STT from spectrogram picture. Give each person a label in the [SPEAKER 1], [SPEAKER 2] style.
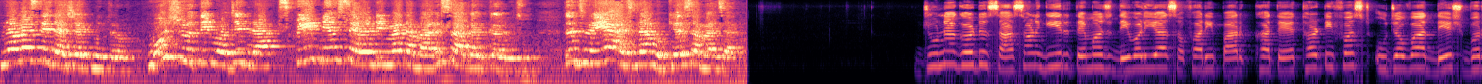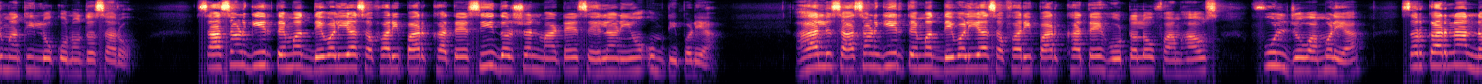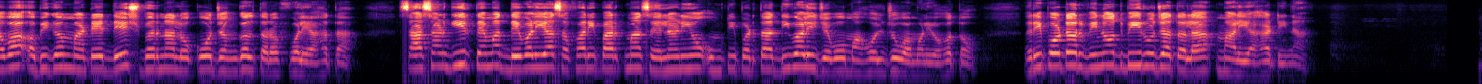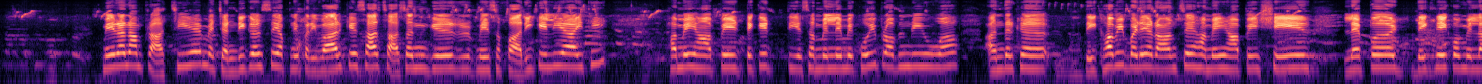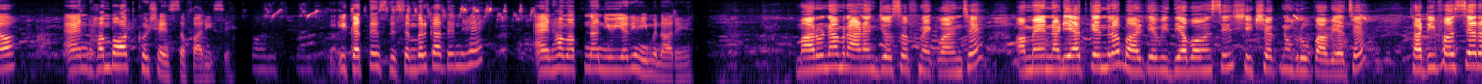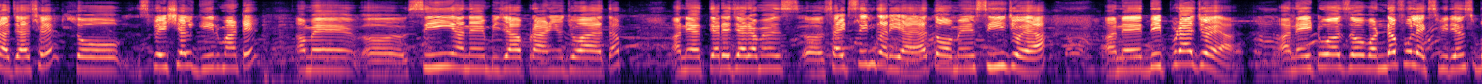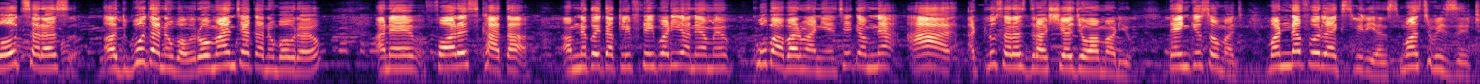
[SPEAKER 1] નમસ્તે દર્શક મિત્રો. હું શ્રુતિ મોજીદ્રા, સ્પીડ ન્યૂઝ સેવન્ટીનમાં તમારું સ્વાગત કરું છું. તો જોઈએ આજના મુખ્ય સમાચાર.
[SPEAKER 2] જૂનાગઢ સાસણગીર તેમજ દેવળિયા સફારી પાર્ક ખાતે થર્ટી ફર્સ્ટ ઉજવવા દેશભરમાંથી લોકોનો ધસારો. સાસણગીર તેમજ દેવળિયા સફારી પાર્ક ખાતે સિંહ દર્શન માટે સહેલાણીઓ ઉમટી પડ્યા. હાલ સાસણગીર તેમજ દેવળિયા સફારી પાર્ક ખાતે હોટલો, ફાર્મ હાઉસ ફૂલ જોવા મળ્યા. સરકારના નવા અભિગમ માટે દેશભરના લોકો જંગલ તરફ વળ્યા હતા સાસણગીર તેમજ દેવળિયા સફારી પાર્કમાં સહેલાણીઓ ઉમટી પડતા દિવાળી જેવો માહોલ જોવા મળ્યો હતો રિપોર્ટર વિનોદ બી રોજાતલા માળિયા હાટીના
[SPEAKER 3] मेरा नाम प्राची है मैं चंडीगढ़ से अपने परिवार के साथ सासनगिर में सफारी के लिए आई थी हमें यहाँ पे टिकट ये सब मिलने में कोई प्रॉब्लम नहीं हुआ अंदर का देखा भी बड़े आराम से हमें यहाँ पे शेर लेपर्ड देखने को मिला एंड हम बहुत खुश हैं इस सफारी से इकतीस दिसंबर का दिन है एंड हम अपना न्यू ईयर यहीं मना रहे हैं
[SPEAKER 4] મારું નામ રાણક જોસફ મેકવાન છે અમે નડિયાદ કેન્દ્ર ભારતીય વિદ્યાભવનથી શિક્ષકનું ગ્રુપ આવ્યા છે થર્ટી ફર્સ્ટ રજા છે તો સ્પેશિયલ ગીર માટે અમે સિંહ અને બીજા પ્રાણીઓ આવ્યા હતા. અને અત્યારે જ્યારે અમે સાઇટ સીન કરી આવ્યા તો અમે સિંહ જોયા અને દીપડા જોયા. અને it was a wonderful experience બહુ જ સરસ, અદ્ભુત અનુભવ, રોમાંચક અનુભવ રહ્યો. અને ફોરેસ્ટ ખાતા. અમને કોઈ તકલીફ નહીં પડી અને અમે ખૂબ આભાર માનીએ છીએ કે અમને આ આટલું સરસ દ્રશ્ય જોવા મળ્યું. Thank you so much wonderful experience must visit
